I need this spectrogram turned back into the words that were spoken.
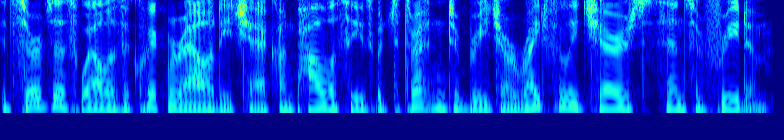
It serves us well as a quick morality check on policies which threaten to breach our rightfully cherished sense of freedom.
